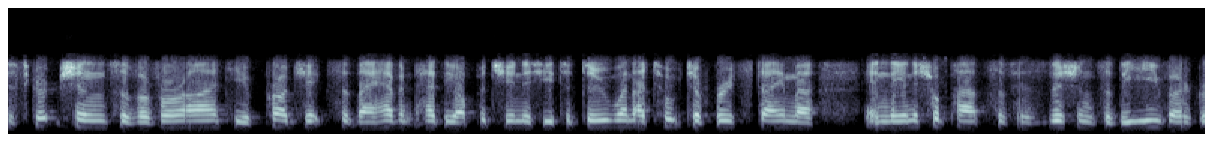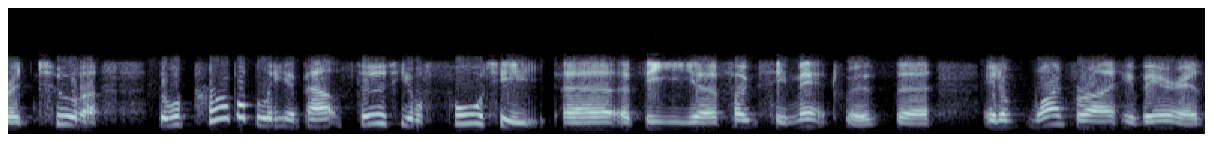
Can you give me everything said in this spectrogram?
descriptions of a variety of projects that they haven't had the opportunity to do. When I talked to Bruce Damer in the initial parts of his visions of the EvoGrid tour, there were probably about 30 or 40 uh, of the uh, folks he met with uh, in a wide variety of areas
